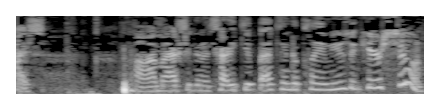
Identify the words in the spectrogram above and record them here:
nice. Uh, I'm actually going to try to get back into playing music here soon.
